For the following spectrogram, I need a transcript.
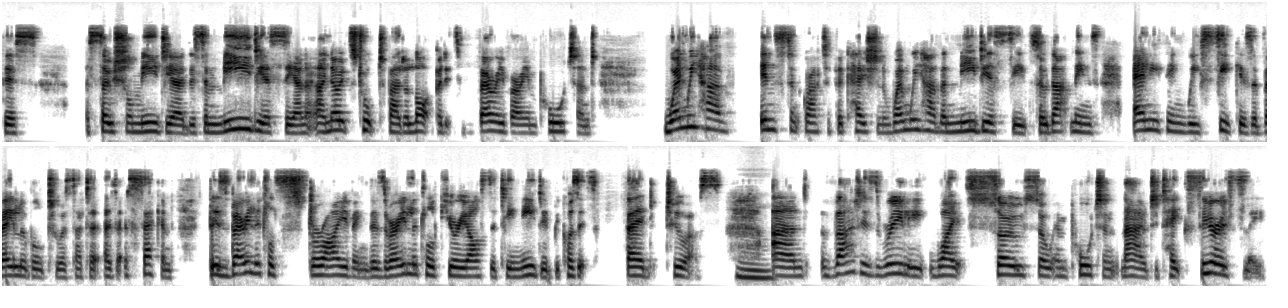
this social media, this immediacy. And I know it's talked about a lot, but it's very, very important. When we have instant gratification, when we have immediacy, so that means anything we seek is available to us at a, at a second, there's very little striving, there's very little curiosity needed because it's fed to us. Mm. And that is really why it's so, so important now to take seriously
